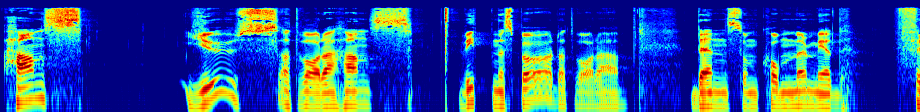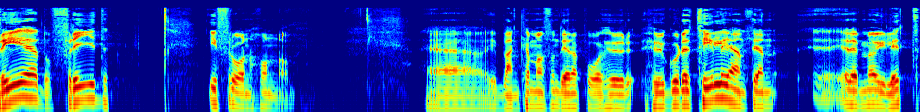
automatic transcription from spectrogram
hans ljus, att vara hans vittnesbörd, att vara den som kommer med fred och frid ifrån honom. Eh, ibland kan man fundera på hur, hur går det till egentligen? Är det möjligt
